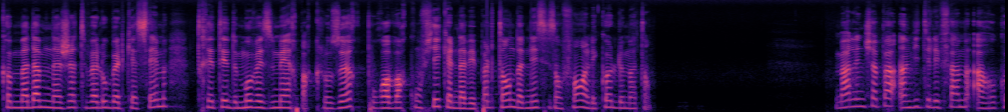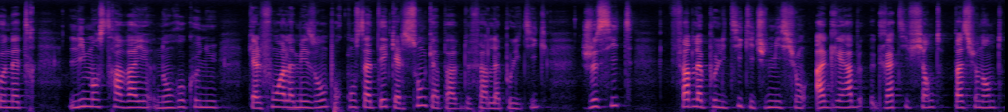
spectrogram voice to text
comme Madame Najat Vallaud-Belkacem, traitée de mauvaise mère par Closer pour avoir confié qu'elle n'avait pas le temps d'amener ses enfants à l'école le matin. Marlène Schiappa invite les femmes à reconnaître l'immense travail non reconnu qu'elles font à la maison pour constater qu'elles sont capables de faire de la politique. Je cite Faire de la politique est une mission agréable, gratifiante, passionnante,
